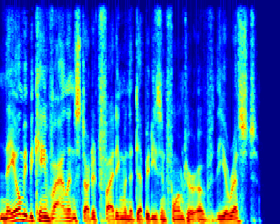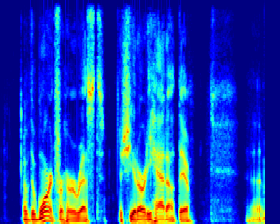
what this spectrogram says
Naomi became violent and started fighting when the deputies informed her of the arrest of the warrant for her arrest that she had already had out there. Uh,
